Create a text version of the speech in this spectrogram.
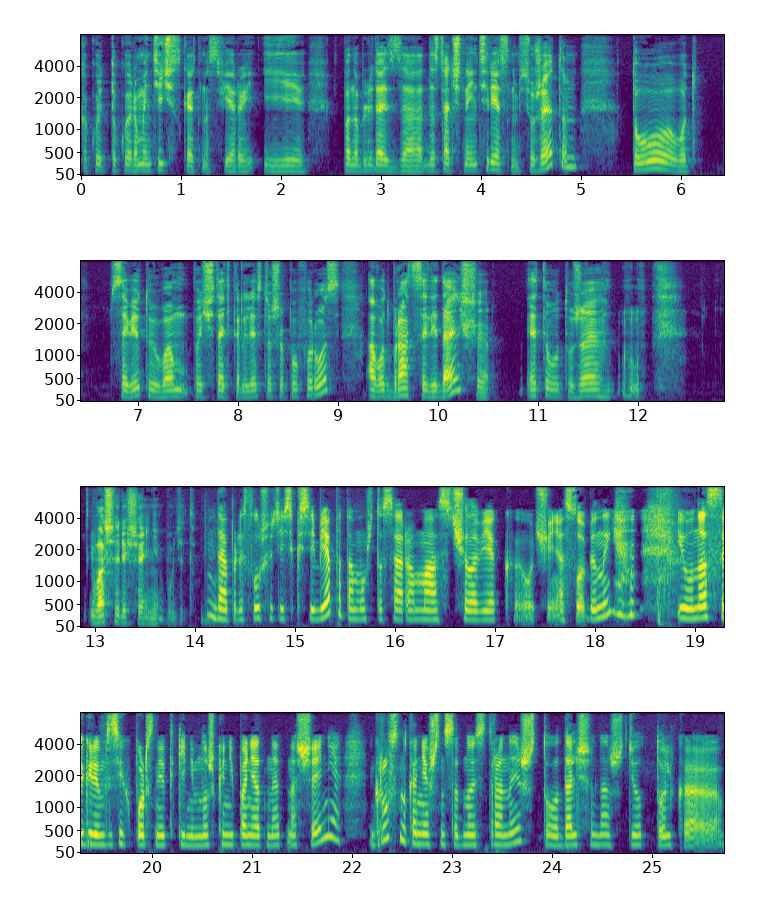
какой-то такой романтической атмосферой и понаблюдать за достаточно интересным сюжетом, то вот советую вам почитать «Королевство шипов и роз», а вот браться ли дальше, это вот уже ваше решение будет. Да, прислушайтесь к себе, потому что Сара Масс человек очень особенный, и у нас с Игорем до сих пор с ней такие немножко непонятные отношения. Грустно, конечно, с одной стороны, что дальше нас ждет только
